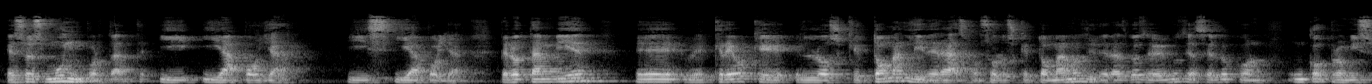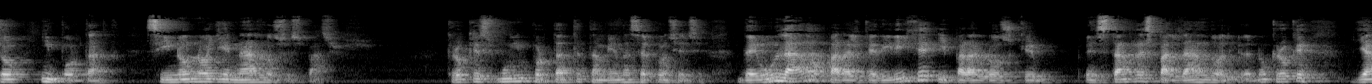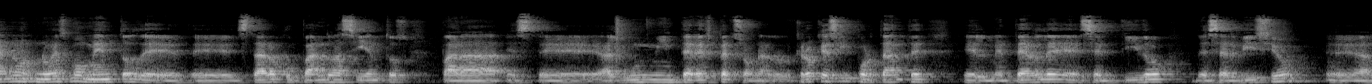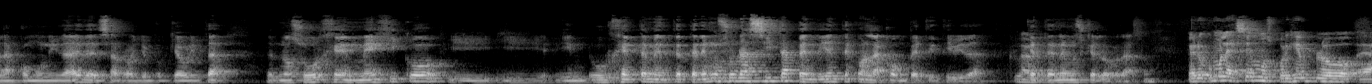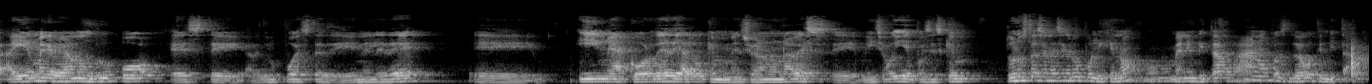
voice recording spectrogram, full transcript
Eso es muy importante y, apoyar, y, apoyar. Pero también eh, creo que los que toman liderazgos o los que tomamos liderazgos debemos de hacerlo con un compromiso importante, si no, no llenar los espacios creo que es muy importante también hacer conciencia. De un lado, para el que dirige y para los que están respaldando al líder. ¿no? Creo que ya no, no es momento de, estar ocupando asientos para este, algún interés personal. Creo que es importante el meterle sentido de servicio eh, a la comunidad y de desarrollo, porque ahorita nos surge en México y urgentemente tenemos una cita pendiente con la competitividad que tenemos que lograr. Pero ¿cómo le hacemos? Por ejemplo, eh, ayer me agregaron un grupo, este, al grupo este de NLD, eh, y me acordé de algo que me mencionaron una vez. Eh, me dice, oye, pues es que tú no estás en ese grupo. Le dije, no, no, no me han invitado. Ah, no, pues luego te invitamos.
